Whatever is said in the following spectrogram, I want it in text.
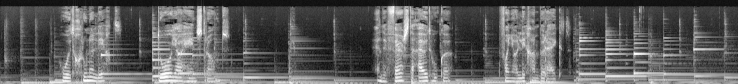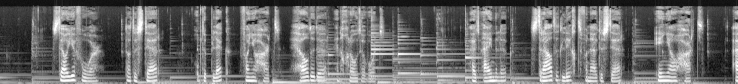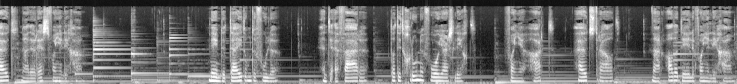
hoe het groene licht door jou heen stroomt. En de verste uithoeken van jouw lichaam bereikt. Stel je voor dat de ster op de plek van je hart helderder en groter wordt. Uiteindelijk straalt het licht vanuit de ster in jouw hart uit naar de rest van je lichaam. Neem de tijd om te voelen en te ervaren dat dit groene voorjaarslicht van je hart uitstraalt naar alle delen van je lichaam.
